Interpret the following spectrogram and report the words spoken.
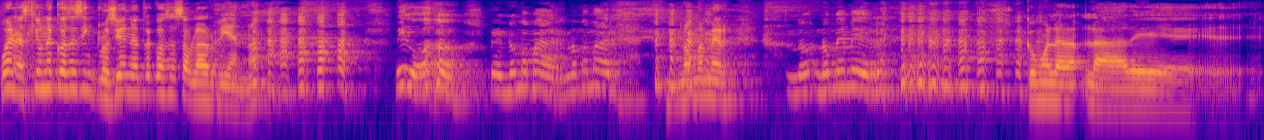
Bueno, es que una cosa es inclusión y otra cosa es hablar bien, ¿no? Digo, no mamar, no mamar, No mamer. no, no memer. Como la, la de...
